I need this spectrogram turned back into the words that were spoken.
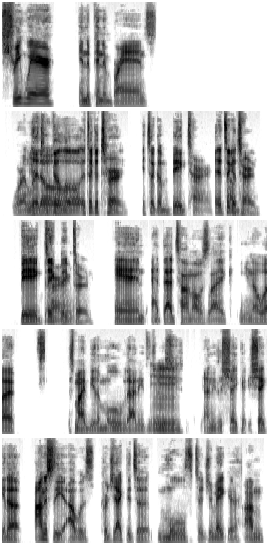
streetwear, independent brands were a little, it took a little, it took a turn. It took a big turn. It took a, a turn. Big, big, turn. big turn. And at that time, I was like, you know what? This might be the move that I need to just, mm. I need to shake it, shake it up. Honestly, I was projected to move to Jamaica. I'm,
